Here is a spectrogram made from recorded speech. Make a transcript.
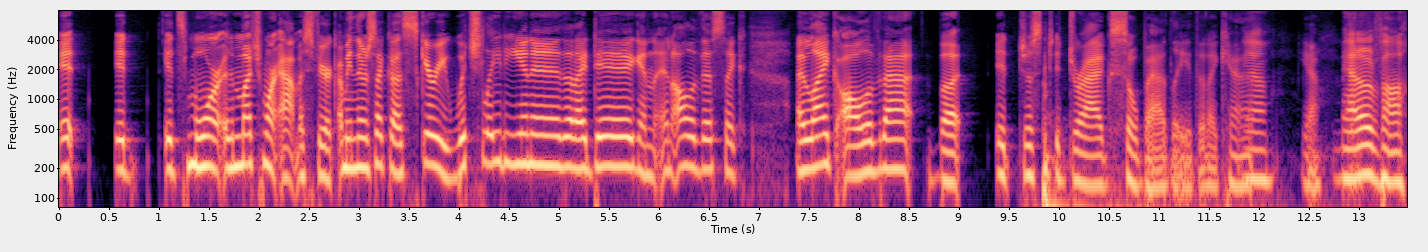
it it it's more much more atmospheric. I mean, there's like a scary witch lady in it that I dig, and and all of this. Like, I like all of that, but it just it drags so badly that I can't. Yeah, yeah. Maleva.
